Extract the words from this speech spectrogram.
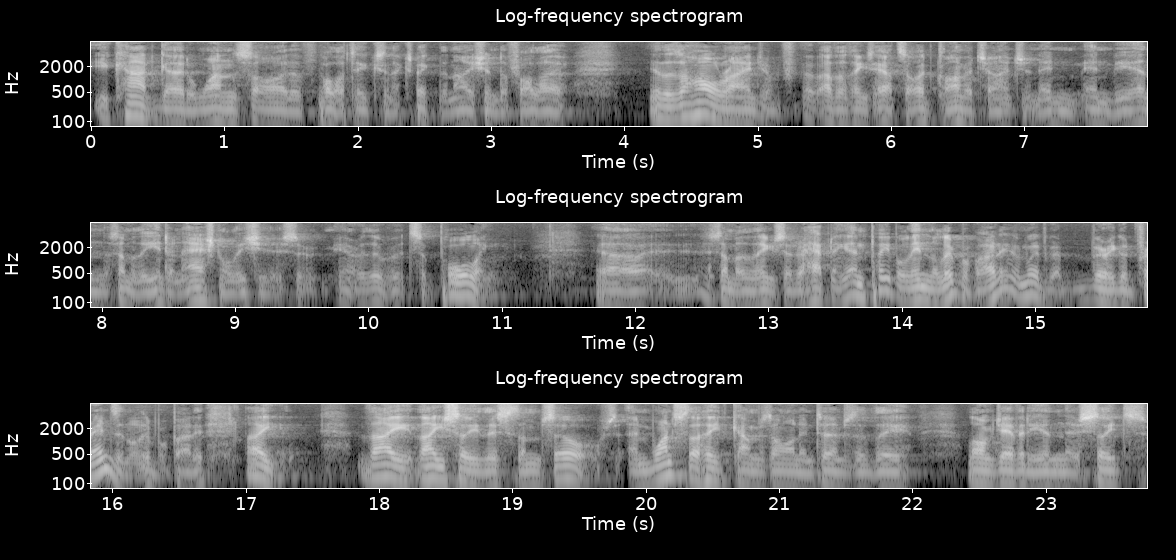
you can't go to one side of politics and expect the nation to follow. You know, there's a whole range of, other things outside climate change and NBN. Some of the international issues, are, you know, it's appalling. Uh, some of the things that are happening, and people in the Liberal Party, and we've got very good friends in the Liberal Party, they they they see this themselves. And once the heat comes on in terms of their longevity in their seats,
